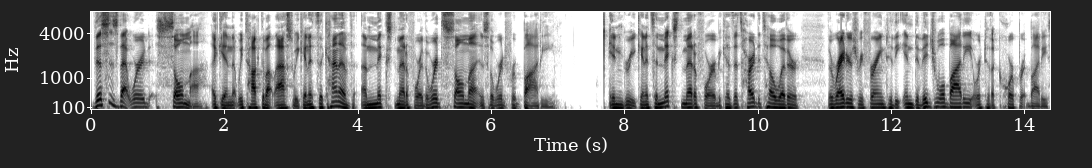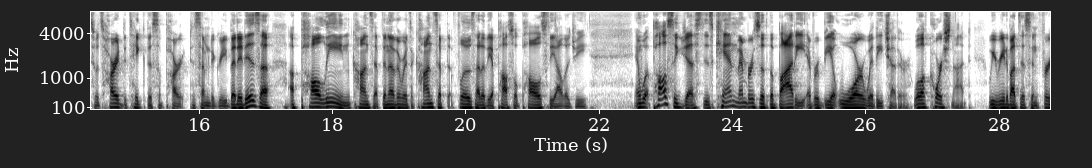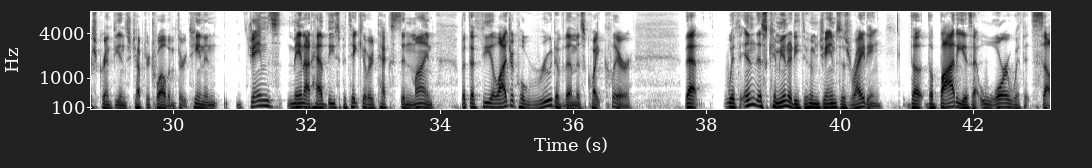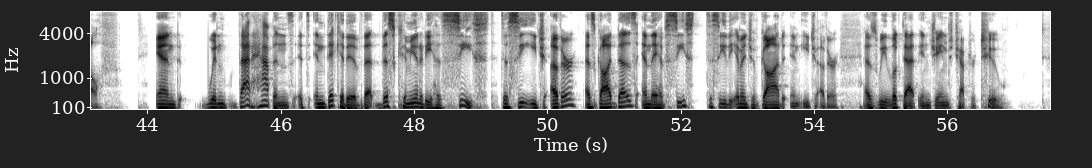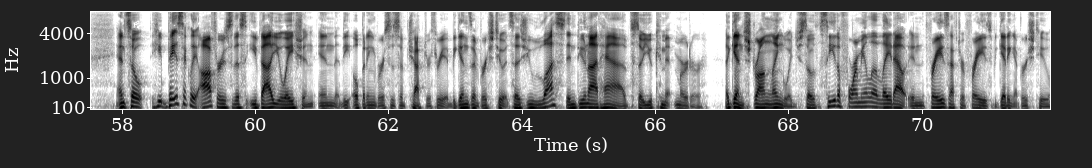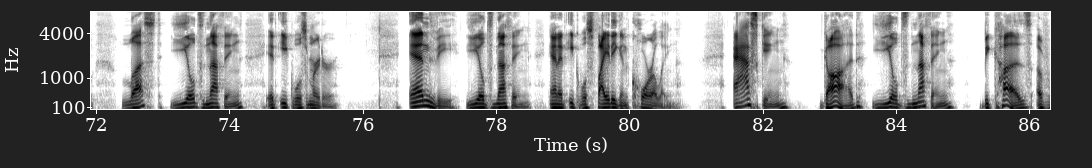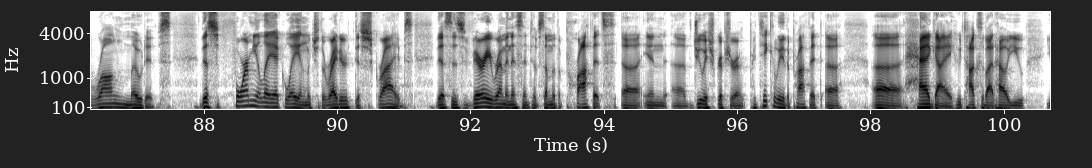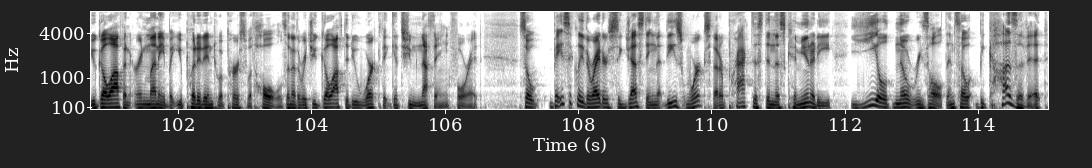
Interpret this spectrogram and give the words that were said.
This is that word soma again that we talked about last week, and it's a kind of a mixed metaphor. The word soma is the word for body in Greek, and it's a mixed metaphor because it's hard to tell whether the writer is referring to the individual body or to the corporate body. So it's hard to take this apart to some degree, but it is a, a Pauline concept. In other words, a concept that flows out of the Apostle Paul's theology. And what Paul suggests is can members of the body ever be at war with each other? Well, of course not. We read about this in 1 Corinthians chapter 12 and 13 and James may not have these particular texts in mind, but the theological root of them is quite clear. That within this community to whom James is writing, the the body is at war with itself. And when that happens, it's indicative that this community has ceased to see each other as God does, and they have ceased to see the image of God in each other, as we looked at in James chapter 2. And so he basically offers this evaluation in the opening verses of chapter 3. It begins in verse 2. It says, You lust and do not have, so you commit murder. Again, strong language. So see the formula laid out in phrase after phrase, beginning at verse 2. Lust yields nothing, it equals murder. Envy yields nothing, and it equals fighting and quarreling. Asking God yields nothing because of wrong motives. This formulaic way in which the writer describes this is very reminiscent of some of the prophets uh, in uh, Jewish scripture, particularly the prophet uh, uh, Haggai, who talks about how you you go off and earn money, but you put it into a purse with holes. In other words, you go off to do work that gets you nothing for it. So basically, the writer's suggesting that these works that are practiced in this community yield no result. And so, because of it,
